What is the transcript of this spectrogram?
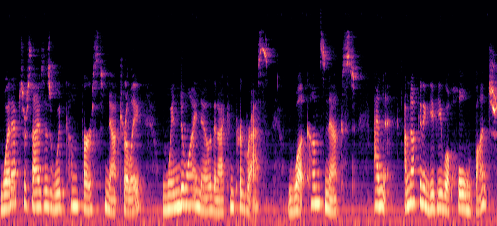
what exercises would come first naturally, when do I know that I can progress, what comes next, and I'm not going to give you a whole bunch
